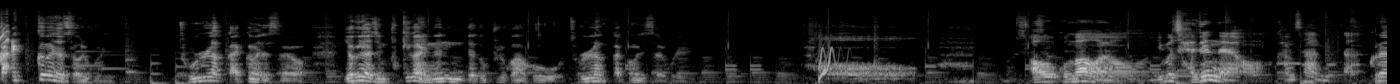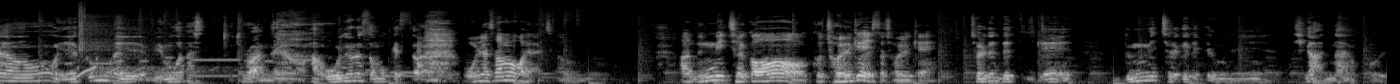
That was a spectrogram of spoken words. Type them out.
깔끔해졌어 얼굴이 졸라 깔끔해졌어요 여기가 지금 붓기가 있는데도 불구하고 졸라 깔끔해졌어 얼굴이. 아우 고마워요. 이번 잘 됐네요. 감사합니다. 그래요 얘 끝물에 미모가 다시 돌아왔네요 한 5년은 써먹겠어요 5년 써먹어야죠. 아 눈밑 제거 그 절개 있어 절개. 절개인데 이게 눈밑 절개기 때문에 티가 안 나요 거의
